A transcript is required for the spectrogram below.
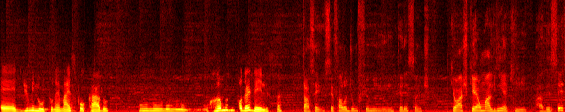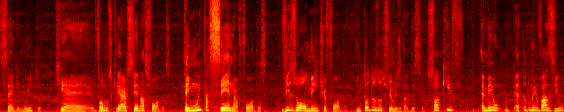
é, diminuto, né? Mais focado no, no, no, no ramo de poder deles, né? Tá, você falou de um filme interessante, que eu acho que é uma linha que a DC segue muito, que é vamos criar cenas fodas. Tem muita cena fodas, visualmente é foda, em todos os filmes da DC. Só que é meio, é tudo meio vazio,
